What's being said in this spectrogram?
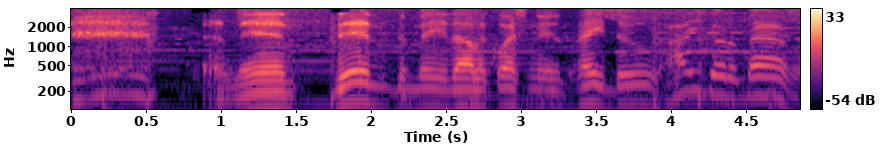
and then, then the million dollar question is, hey, dude, how you go to bathroom?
